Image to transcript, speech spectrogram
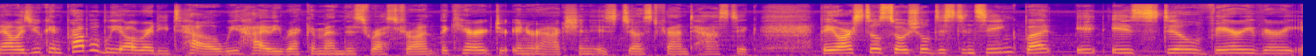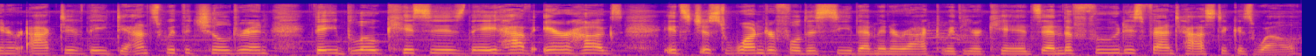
Now, as you can probably already tell, we highly recommend this restaurant. The character interaction is just fantastic. They are still social distancing, but it is still very, very interactive. They dance with the children, they blow kisses, they have air hugs. It's just wonderful to see them interact with your kids, and the food is fantastic as well.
